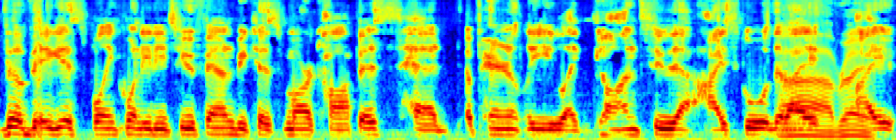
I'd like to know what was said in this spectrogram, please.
the biggest Blink 182 fan because Mark Hoppus had apparently like gone to that high school that Ah, I right.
